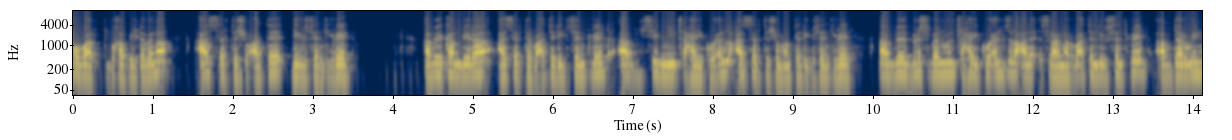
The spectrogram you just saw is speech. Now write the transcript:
ሆባርት ብኸፊል ደበና ዓሰርተ ሸውዓተ ዲግሪ ሴንቲግሬድ፣ ኣብ ካንቤራ ዓሰርተ ኣርባዕተ ዲግሪ ሴንቲግሬድ፣ ኣብ ሲድኒ ጸሓይ ክውዕል ዓሰርተ ሸሞንተ ዲግሪ ሴንቲግሬድ፣ ኣብ ብሪስበን እውን ጸሓይ ክውዕል ዝለዓለ ዕስራን ኣርባዕተን ዲግሪ ሴንቲግሬድ፣ ኣብ ዳርዊን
